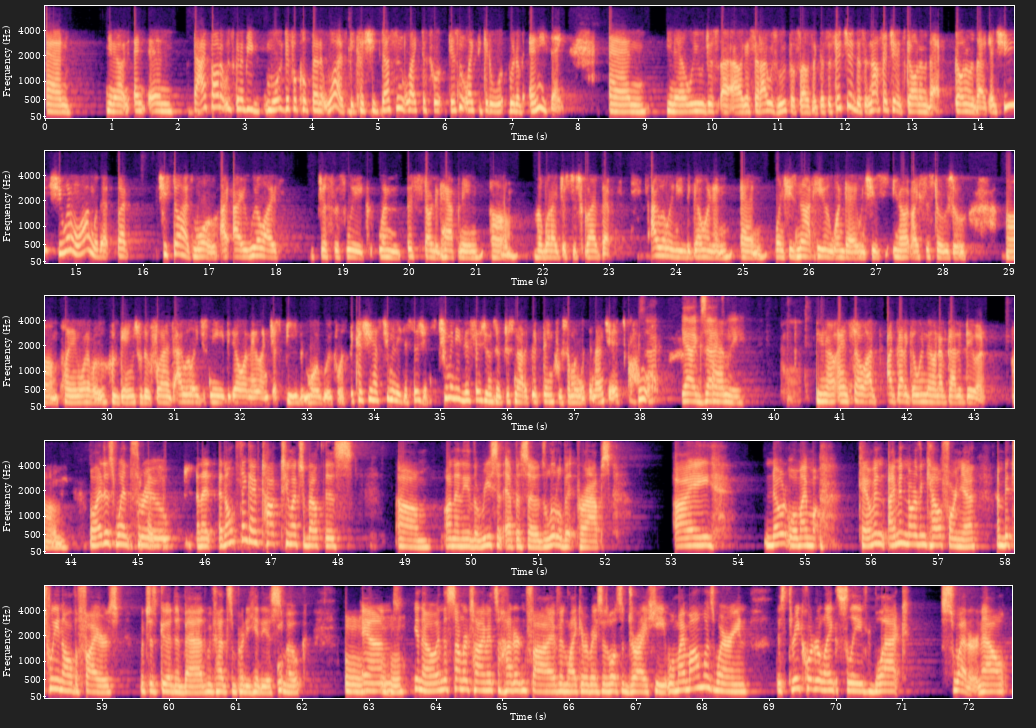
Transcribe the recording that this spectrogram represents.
And, you know, and, and I thought it was going to be more difficult than it was because she doesn't like to throw, doesn't like to get rid of anything. And, you know, we were just, uh, like I said, I was ruthless. I was like, does it fit you? Does it not fit you? It's going in the bag, going in the bag. And she, she went along with it, but she still has more. I, I realized just this week when this started happening, um, the, what I just described that I really need to go in and, and when she's not here one day, when she's, you know, at my sister's or um, playing one of her, her, games with her friends, I really just needed to go in there and just be even more ruthless because she has too many decisions. Too many decisions are just not a good thing for someone with dementia. It's cruel. Yeah, exactly. you know, and so I've, I've got to go in there and I've got to do it. Um, well, I just went through, and I, I don't think I've talked too much about this um, on any of the recent episodes, a little bit perhaps. I know, well, my, okay, I'm in, I'm in Northern California. I'm between all the fires, which is good and bad. We've had some pretty hideous mm-hmm. smoke. Mm, and, mm-hmm. you know, in the summertime, it's 105. And like everybody says, well, it's a dry heat. Well, my mom was wearing this three quarter length sleeve black sweater. Now,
